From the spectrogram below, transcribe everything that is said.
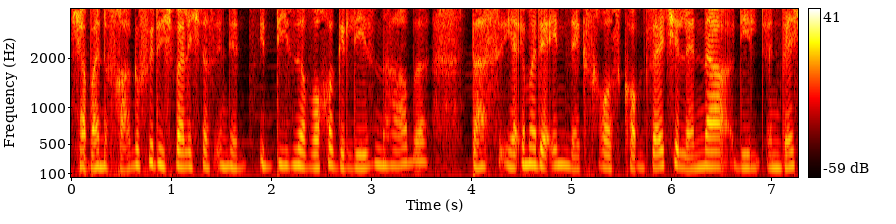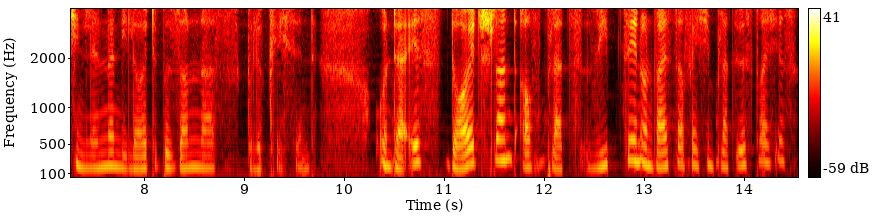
Ich habe eine Frage für dich, weil ich das in, der, in dieser Woche gelesen habe, dass ja immer der Index rauskommt, welche Länder, die, in welchen Ländern die Leute besonders glücklich sind. Und da ist Deutschland auf Platz 17 und weißt du, auf welchem Platz Österreich ist?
